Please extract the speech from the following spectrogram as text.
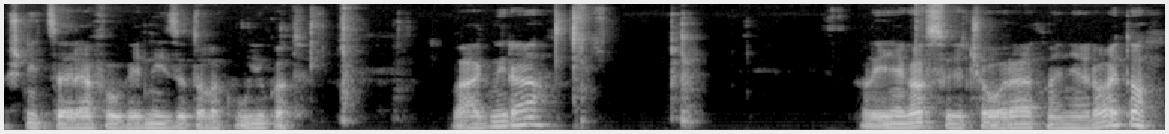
snitzerrel fogok egy négyzet alakú lyukat vágni rá. A lényeg az, hogy a csavar átmenjen rajta,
